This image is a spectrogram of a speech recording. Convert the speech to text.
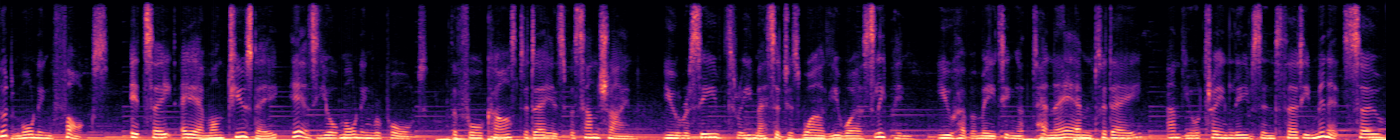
Good morning, Fox. It's 8 a.m. on Tuesday. Here's your morning report. The forecast today is for sunshine. You received three messages while you were sleeping. You have a meeting at 10 a.m. today, and your train leaves in 30 minutes, so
